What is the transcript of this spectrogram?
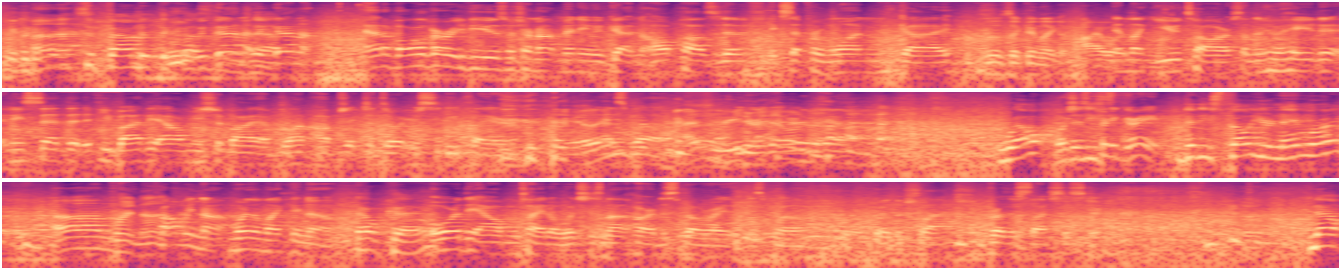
The critics have found it, the customers We've gotten, we've haven't. gotten, out of all of our reviews, which are not many, we've gotten all positive, except for one guy It was like in like Iowa. in like Utah or something who hated it, and he said that if you buy the album, you should buy a blunt object to throw at your CD player Really? as well. I didn't read read that one? Well, Which is pretty great. Did he spell your name right? Um, probably not. Probably not. More than likely, no. Okay. Or the album title, which is not hard to spell right as well. Brother Slash. Brother slash sister. Now,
